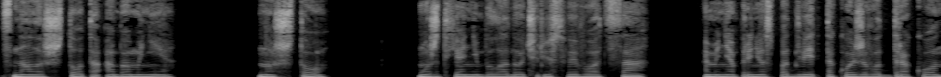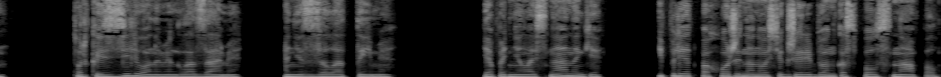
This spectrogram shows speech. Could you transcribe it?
Знала что-то обо мне. Но что? Может, я не была дочерью своего отца, а меня принес под дверь такой же вот дракон, только с зелеными глазами, а не с золотыми. Я поднялась на ноги, и плед, похожий на носик жеребенка, сполз на пол.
